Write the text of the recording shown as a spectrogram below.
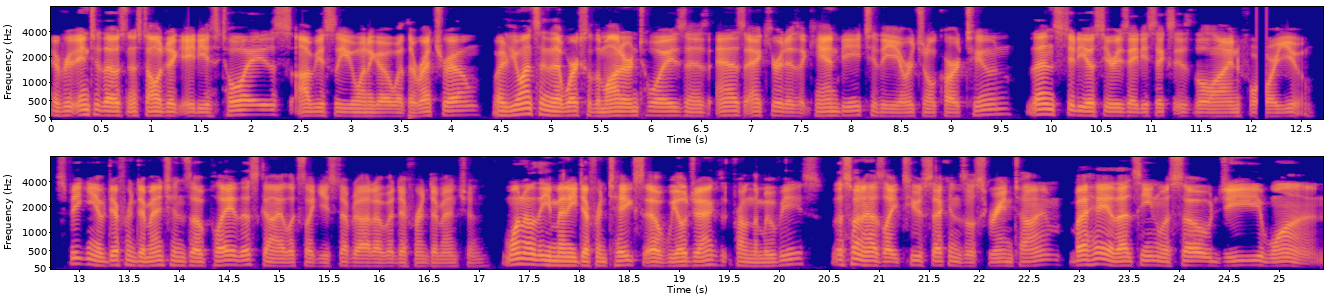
If you're into those nostalgic 80s toys, obviously you want to go with the retro. But if you want something that works with the modern toys and is as accurate as it can be to the original cartoon, then Studio Series 86 is the line for you. Speaking of different dimensions of play, this guy looks like he stepped out of a different dimension. One of the many different takes of Wheeljack from the movies. This one has like two seconds of screen time, but hey, that scene was so G1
